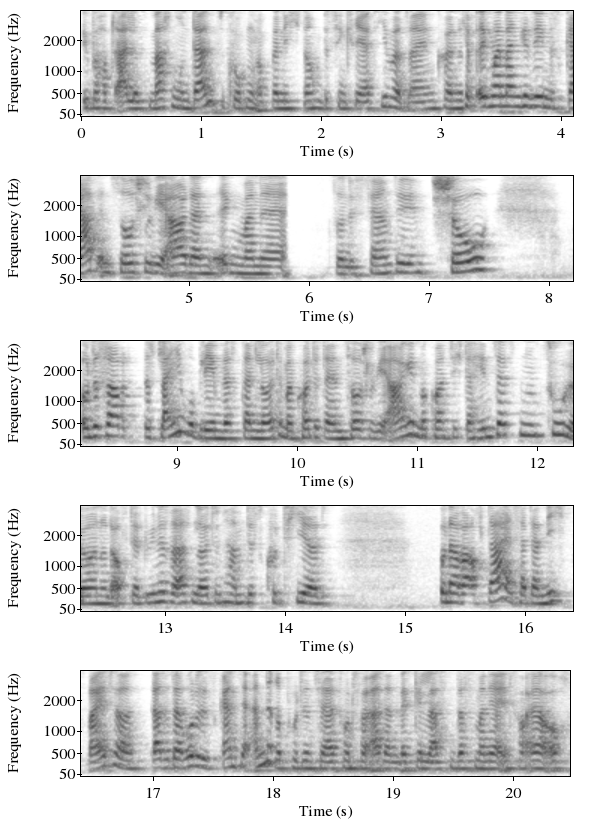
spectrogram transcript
überhaupt alles machen und dann zu gucken, ob wir nicht noch ein bisschen kreativer sein können. Ich habe irgendwann dann gesehen, es gab in Social VR dann irgendwann eine, so eine Fernsehshow, und das war das gleiche Problem, dass dann Leute, man konnte dann in Social VR gehen, man konnte sich da hinsetzen und zuhören und auf der Bühne saßen Leute und haben diskutiert. Und aber auch da ist halt dann nichts weiter. Also da wurde das ganze andere Potenzial von VR dann weggelassen, dass man ja in VR auch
